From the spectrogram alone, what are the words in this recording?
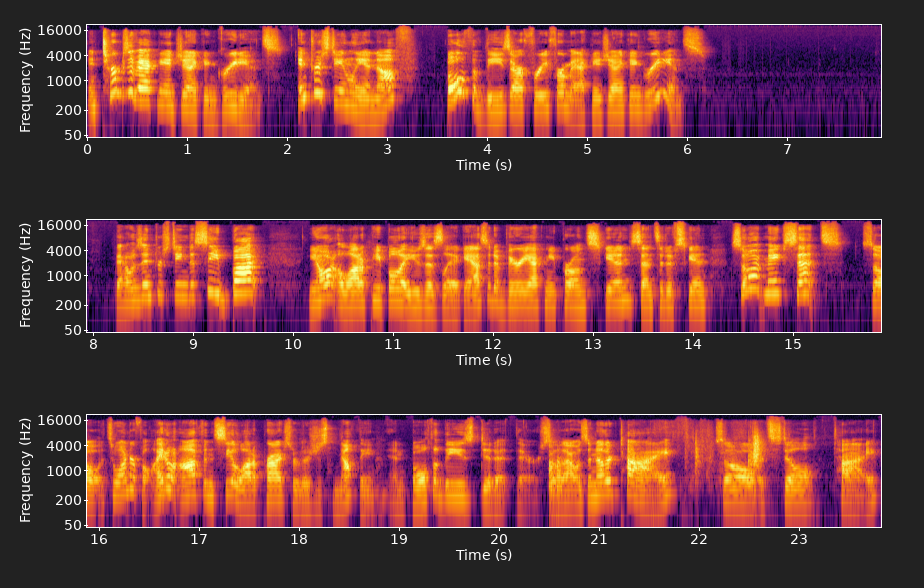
In terms of acneogenic ingredients, interestingly enough, both of these are free from acneogenic ingredients. That was interesting to see, but you know what? A lot of people that use azelaic acid have very acne prone skin, sensitive skin, so it makes sense. So it's wonderful. I don't often see a lot of products where there's just nothing, and both of these did it there. So that was another tie. So it's still tie.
